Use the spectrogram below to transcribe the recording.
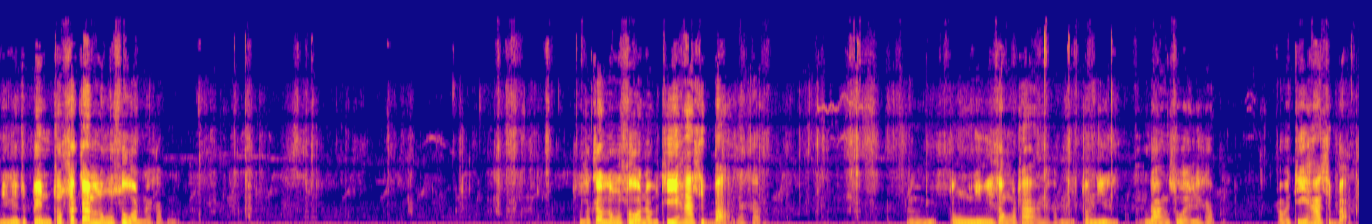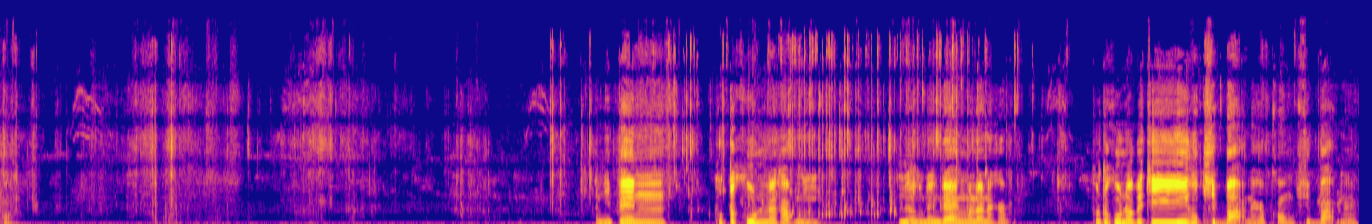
นี่ก็จะเป็นทศกัณฐ์ลงสวนนะครับ ทศกัณฐ์ลงสวนเอาไปที่ห้าสิบบาทนะครับ ตรงนี้มีสองกระถางนะครับนี่ตัวนี้ด่างสวยเลยครับ เอาไปที่ห้าสิบบาทพออันนี้เป็นพุทธคุณนะครับนี่เหลืองแดงๆมาแล้วนะครับ พุทธคุณเอาไปที่หกสิบาทนะครับ ของหกสิบาทนะ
